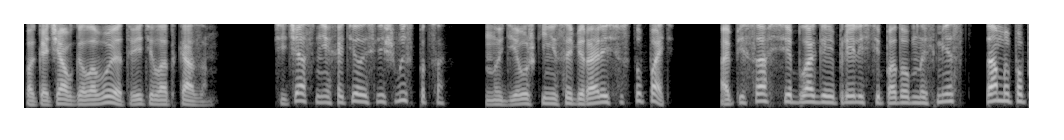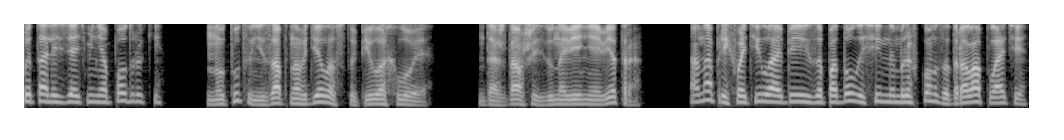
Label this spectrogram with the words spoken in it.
Покачав головой, ответил отказом. Сейчас мне хотелось лишь выспаться, но девушки не собирались уступать. Описав все блага и прелести подобных мест, дамы попытались взять меня под руки, но тут внезапно в дело вступила Хлоя. Дождавшись дуновения ветра, она прихватила обеих за подол и сильным рывком задрала платье,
